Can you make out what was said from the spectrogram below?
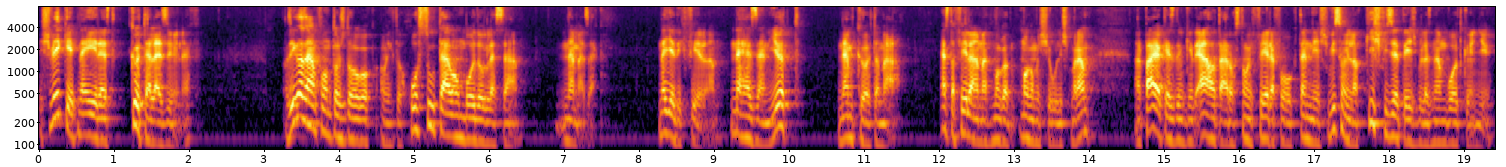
és végképp ne érezd kötelezőnek. Az igazán fontos dolgok, amiktől hosszú távon boldog leszel, nem ezek. Negyedik félelem. Nehezen jött, nem költöm el. Ezt a félelmet magad, magam is jól ismerem. Már pályakezdőnként elhatároztam, hogy félre fogok tenni, és viszonylag kis fizetésből ez nem volt könnyű.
